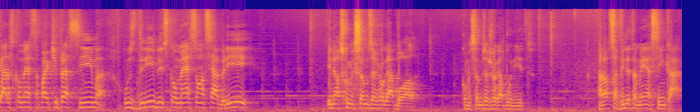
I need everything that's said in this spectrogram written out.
caras começam a partir para cima, os dribles começam a se abrir, e nós começamos a jogar bola. começamos a jogar bonito. A nossa vida também é assim, cara.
